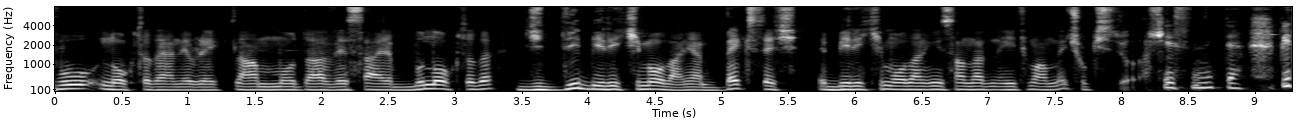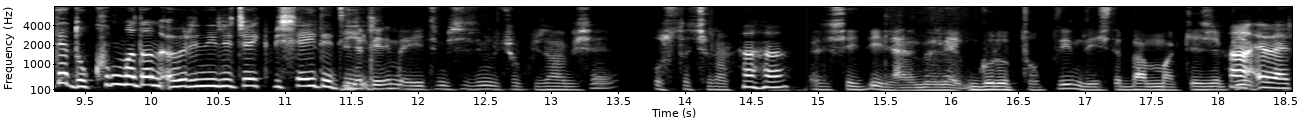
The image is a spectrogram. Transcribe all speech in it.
bu noktada yani reklam, moda vesaire bu noktada ciddi birikimi olan yani backstage birikimi olan insanlardan eğitim almayı çok istiyorlar. Kesinlikle. Bir de dokunmadan öğrenilecek bir şey de Bir değil. de benim eğitimsizliğim de çok güzel bir şey. Usta çırak. Hı hı. Öyle şey değil yani böyle grup toplayayım da işte ben makyaj yapayım. ha evet.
